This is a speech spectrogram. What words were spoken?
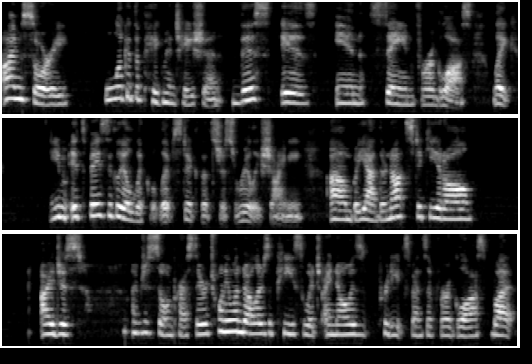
I'm sorry, look at the pigmentation. This is insane for a gloss. Like, you, it's basically a liquid lipstick that's just really shiny. Um, but yeah, they're not sticky at all. I just, I'm just so impressed. They're $21 a piece, which I know is pretty expensive for a gloss, but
